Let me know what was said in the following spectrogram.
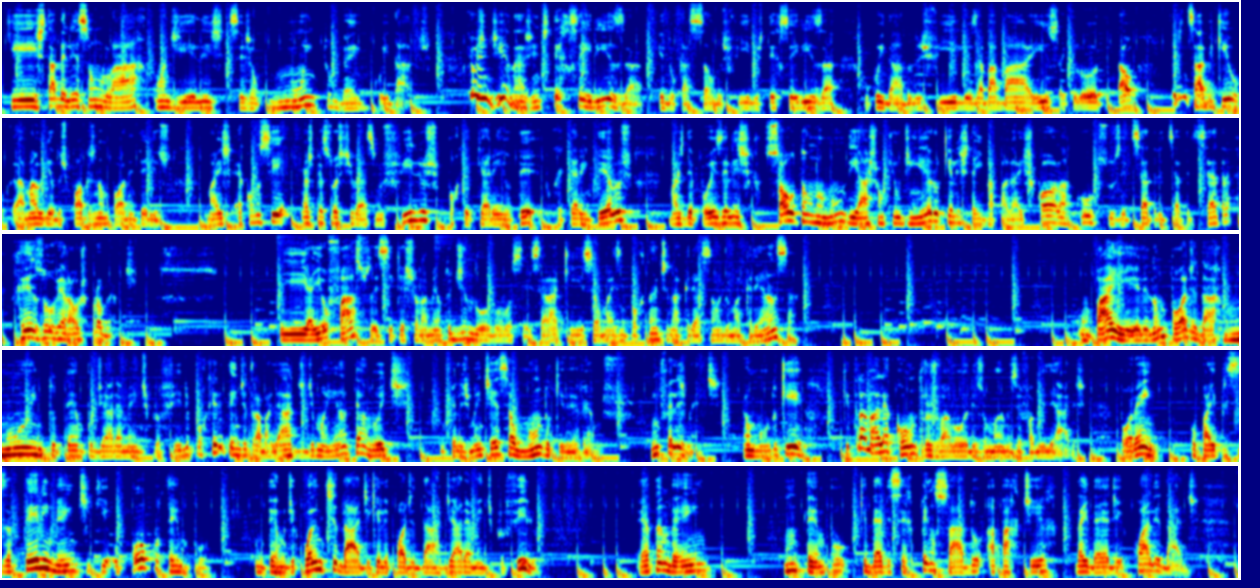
que estabeleçam um lar onde eles sejam muito bem cuidados. Porque hoje em dia, né, a gente terceiriza a educação dos filhos, terceiriza o cuidado dos filhos, é babá, isso, aquilo, outro e tal. A gente sabe que a maioria dos pobres não podem ter isso, mas é como se as pessoas tivessem os filhos porque querem ter, porque querem tê-los, mas depois eles soltam no mundo e acham que o dinheiro que eles têm para pagar escola, cursos, etc, etc, etc, resolverá os problemas. E aí eu faço esse questionamento de novo a vocês. Será que isso é o mais importante na criação de uma criança? Um pai, ele não pode dar muito tempo diariamente para o filho, porque ele tem de trabalhar de manhã até a noite. Infelizmente, esse é o mundo que vivemos. Infelizmente. É um mundo que, que trabalha contra os valores humanos e familiares. Porém, o pai precisa ter em mente que o pouco tempo, em termos de quantidade que ele pode dar diariamente para o filho, é também um tempo que deve ser pensado a partir da ideia de qualidade.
